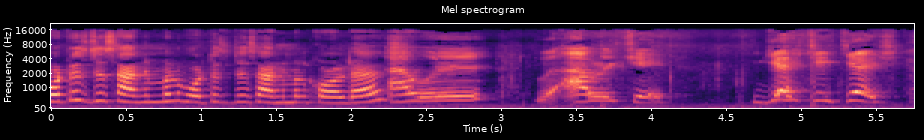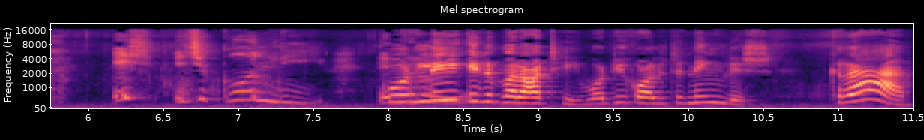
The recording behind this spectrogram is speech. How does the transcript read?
What is this animal? What is this animal called as? I will, I will say, yes, yes, yes. It's, it's a curly. Kurli in Marathi. What do you call it in English? Crab.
